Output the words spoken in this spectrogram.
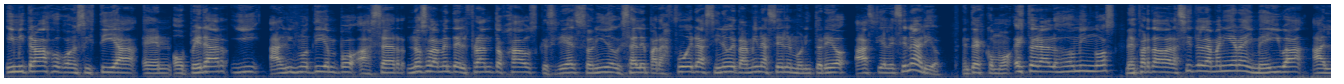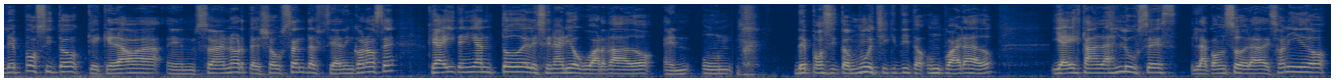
Y mi trabajo consistía en operar y al mismo tiempo hacer no solamente el front of house, que sería el sonido que sale para afuera, sino que también hacer el monitoreo hacia el escenario. Entonces, como esto era los domingos, me despertaba a las 7 de la mañana y me iba al depósito que quedaba en zona norte, el Show Center, si alguien conoce, que ahí tenían todo el escenario guardado en un depósito muy chiquitito, un cuadrado. Y ahí estaban las luces, la consola de sonido,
